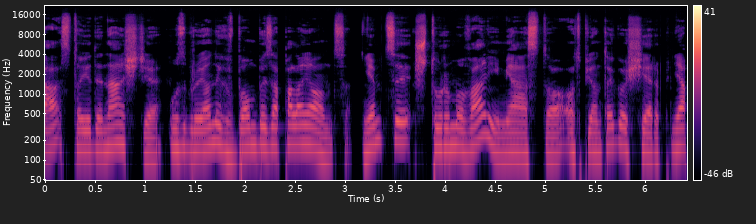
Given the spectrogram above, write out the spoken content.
H-111 uzbrojonych w bomby zapalające. Niemcy szturmowali miasto od 5 sierpnia,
